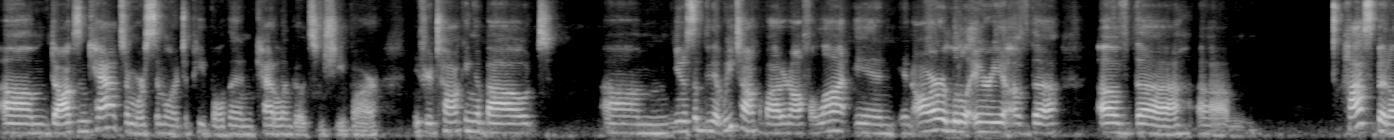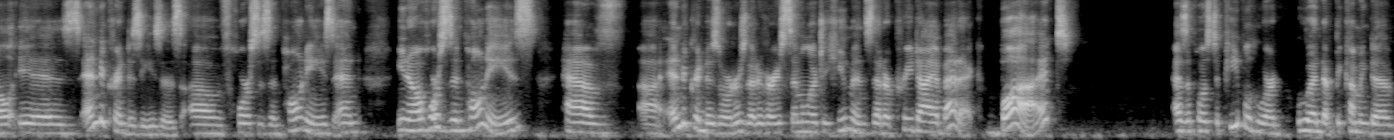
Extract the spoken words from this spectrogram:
Um, dogs and cats are more similar to people than cattle and goats and sheep are. If you're talking about, um, you know, something that we talk about an awful lot in in our little area of the of the um, hospital is endocrine diseases of horses and ponies, and you know, horses and ponies have uh, endocrine disorders that are very similar to humans that are pre-diabetic, but as opposed to people who are who end up becoming to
